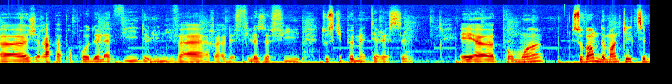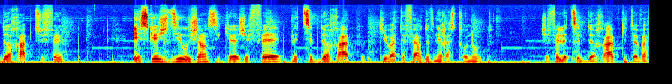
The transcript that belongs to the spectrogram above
Euh, je rappe à propos de la vie, de l'univers, euh, de philosophie, tout ce qui peut m'intéresser. Et pour moi, souvent on me demande quel type de rap tu fais. Et ce que je dis aux gens, c'est que je fais le type de rap qui va te faire devenir astronaute. Je fais le type de rap qui, te va,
